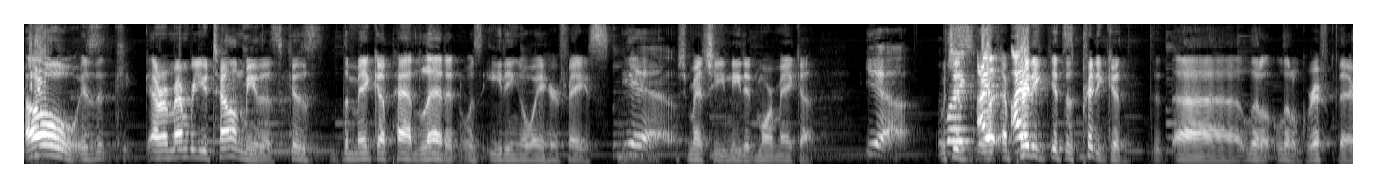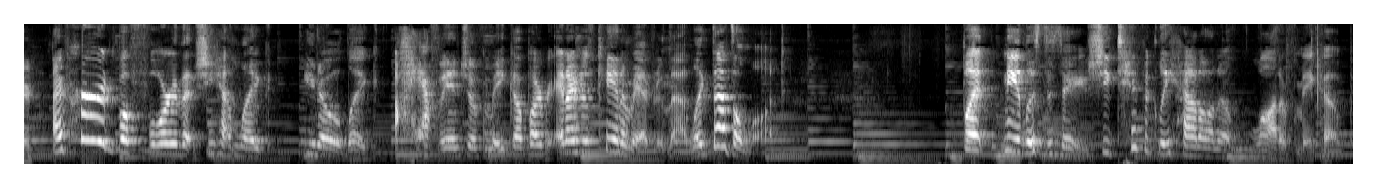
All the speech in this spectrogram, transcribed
Oh, is it? I remember you telling me this because the makeup had lead and was eating away her face, Yeah, which meant she needed more makeup. yeah. Which Like, is I've- a pretty. it's a pretty good uh, little little grift there. I've heard before that she had like, you know, like a half inch of makeup and I just can't imagine that. Like, that's a lot. But needless to say, she typically had on a lot of makeup.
